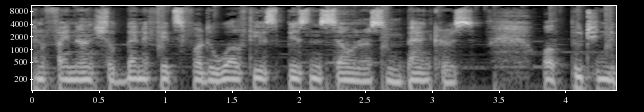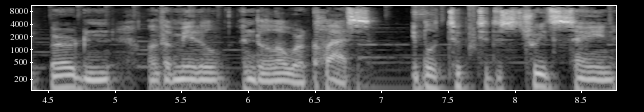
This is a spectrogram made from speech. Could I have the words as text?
and financial benefits for the wealthiest business owners and bankers, while putting the burden on the middle and the lower class. People took to the streets saying,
